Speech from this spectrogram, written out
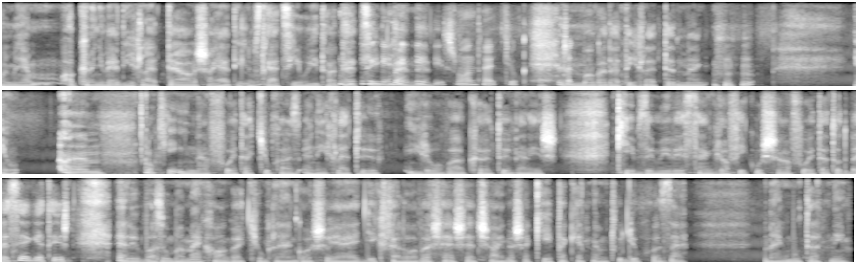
hogy mondjam, a könyved ihlette a saját illusztrációid, ha tetszik Igen, benned? így is mondhatjuk. Hát Csak... Magadat ihletted meg. Jó. Um, Oké, okay, innen folytatjuk az önihlető íróval, költővel és képzőművészen, grafikussal folytatott beszélgetést. Előbb azonban meghallgatjuk Lángorsolya egyik felolvasását, sajnos a képeket nem tudjuk hozzá megmutatni,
